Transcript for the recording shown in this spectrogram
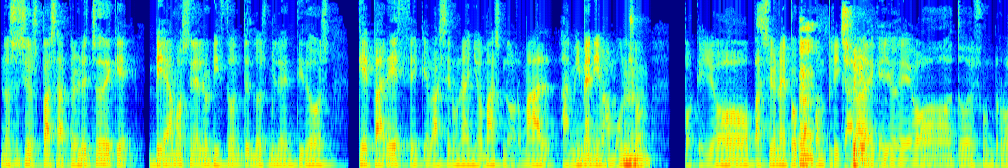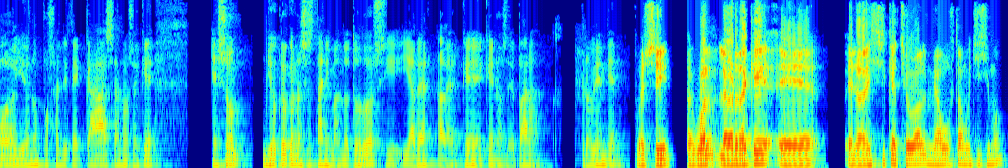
no sé si os pasa, pero el hecho de que veamos en el horizonte el 2022 que parece que va a ser un año más normal, a mí me anima mucho. Mm. Porque yo pasé una época mm, complicada de aquello de, oh, todo es un rollo, no puedo salir de casa, no sé qué. Eso yo creo que nos está animando todos y, a ver, a ver qué, nos depara. Pero bien, bien. Pues sí, tal cual. La verdad que eh, el análisis que ha hecho Val me ha gustado muchísimo.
